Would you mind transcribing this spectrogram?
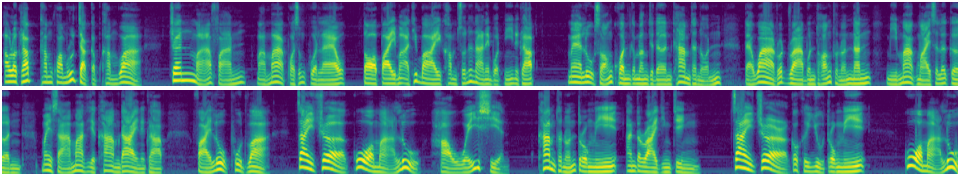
เอาละครับทำความรู้จักกับคำว่าเจิ้นหมาฝันมามากพอสมควรแล้ว ต่อไปมาอธิบายคำสนทนาในบทนี้นะครับ แม่ลูกสองคนกำลังจะเดินข้ามถนน แต่ว่ารถราบนท้องถนนนั้นมีมากมายเสลือเกิน ไม่สามารถที่จะข้ามได้นะครับ ฝ่ายลูกพูดว่าใจเจ้อกั้วหมาลู่เห่าเวเฉียน ข้ามถนนตรงนี้อันตรายจริงๆใจเจ้อก็คืออยู่ตรงนี้กั้วหมาลู่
